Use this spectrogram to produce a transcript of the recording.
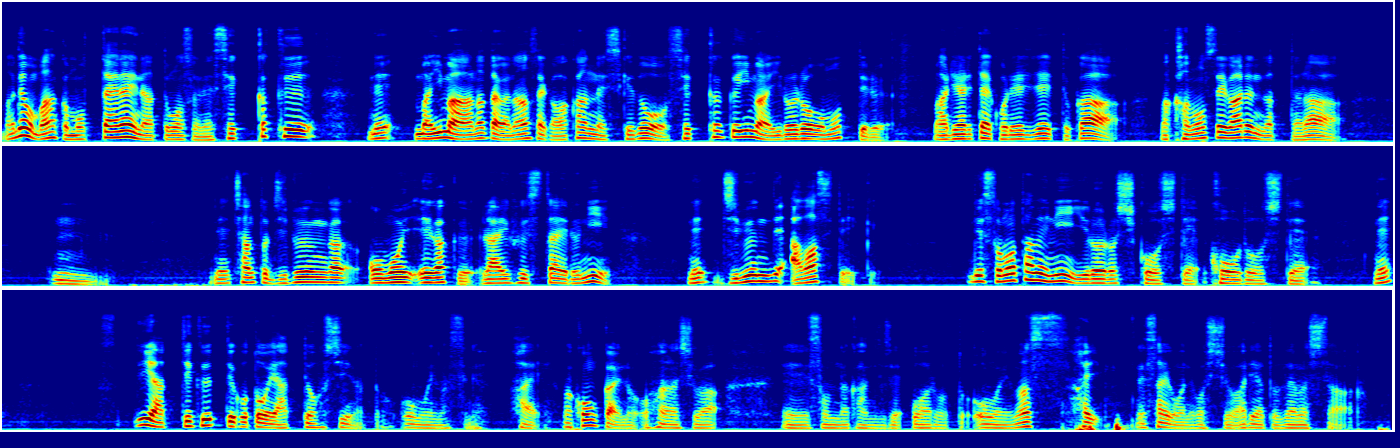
まあ、でもなんかもったいないなって思うんですよね。せっかく、ね、まあ、今あなたが何歳かわかんないですけど、せっかく今いろいろ思ってる、まあ、あれやりたい、これやりたいとか、まあ、可能性があるんだったら、うん、ね、ちゃんと自分が思い描くライフスタイルに、ね、自分で合わせていく。で、そのためにいろいろ思考して、行動して、ね。で、やっていくってことをやってほしいなと思いますね。はい。まあ、今回のお話は、えー、そんな感じで終わろうと思います。はい。最後までご視聴ありがとうございました。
